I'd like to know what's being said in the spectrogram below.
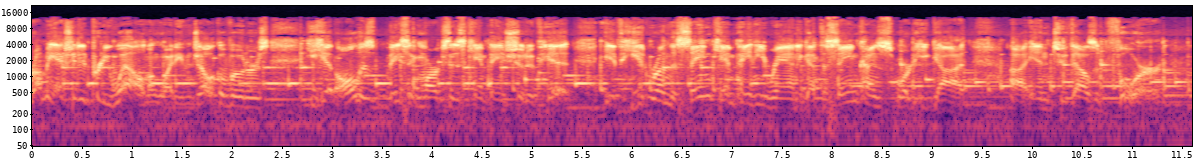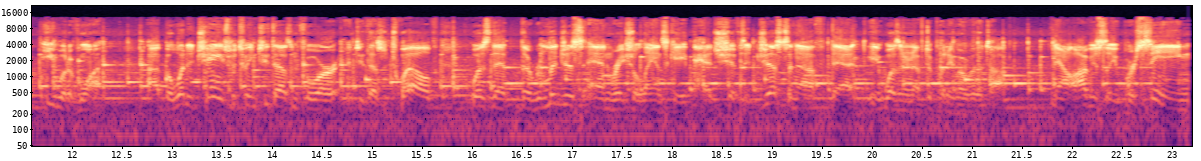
Romney actually did pretty well among white evangelical voters. He hit all his basic marks that his campaign should have hit. If he had run the same campaign he ran and got the same kinds of support he got uh, in 2004, he would have won. Uh, but what had changed between 2004 and 2012 was that the religious and racial landscape had shifted just enough that it wasn't enough to put him over the top. Now, obviously, we're seeing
